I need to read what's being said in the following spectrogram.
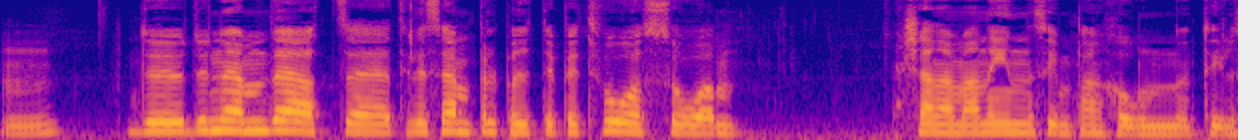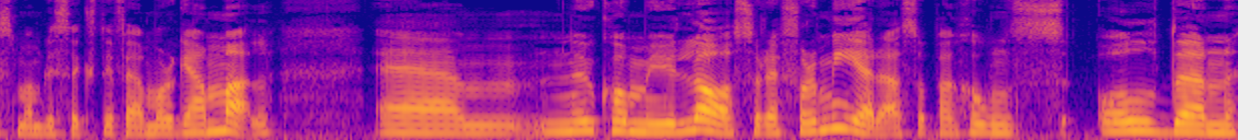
Mm. Du, du nämnde att eh, till exempel på ITP2 så tjänar man in sin pension tills man blir 65 år gammal. Eh, nu kommer ju LAS att reformeras och pensionsåldern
